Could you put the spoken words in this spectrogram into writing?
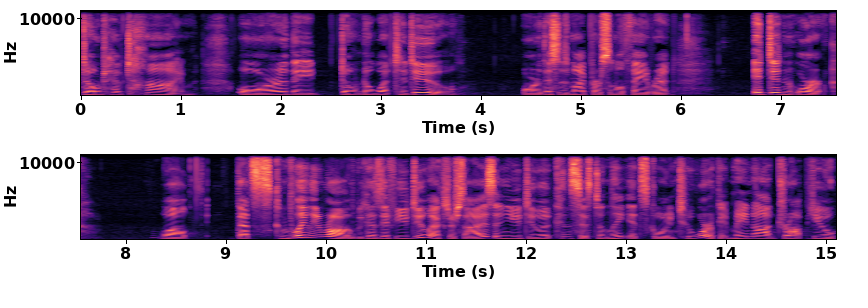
don't have time or they don't know what to do. Or this is my personal favorite it didn't work well, that's completely wrong because if you do exercise and you do it consistently, it's going to work. It may not drop you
